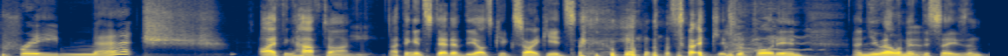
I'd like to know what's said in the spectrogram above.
pre-match? I think halftime. I think instead of the Auskick, sorry kids, sorry kids, were brought in a new element Yeah. this season.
